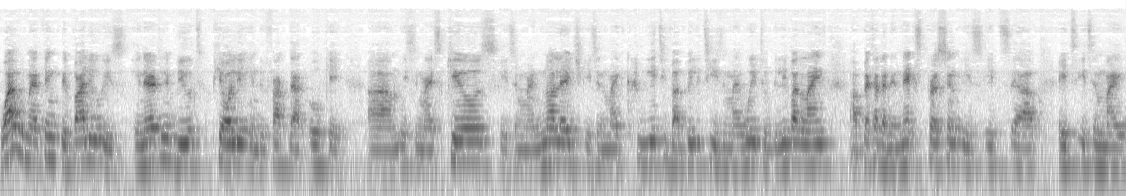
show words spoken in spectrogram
Why we might think the value is inherently built purely in the fact that, okay, um, it's in my skills, it's in my knowledge, it's in my creative ability, it's in my way to deliver lines uh, better than the next person, it's, it's, uh, it's, it's in my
